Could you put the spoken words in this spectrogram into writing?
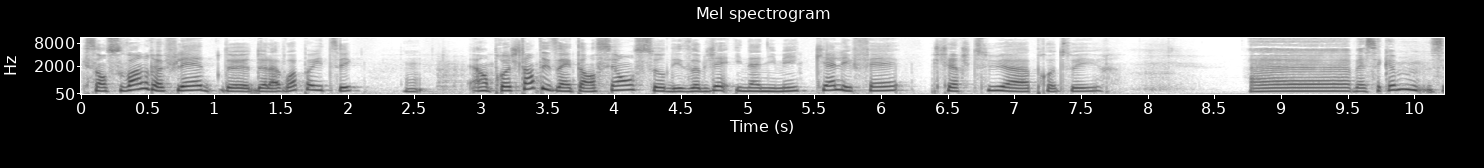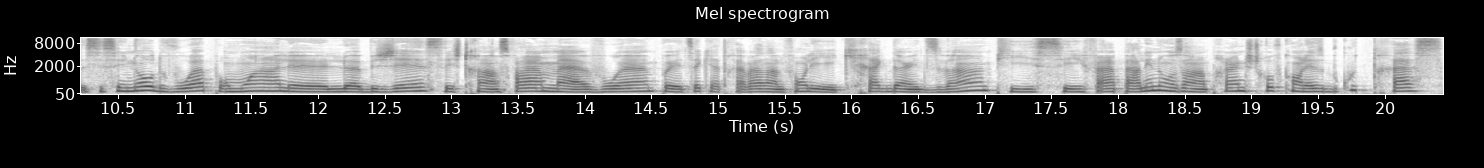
qui sont souvent le reflet de, de la voix poétique. En projetant tes intentions sur des objets inanimés, quel effet cherches-tu à produire? Euh, ben c'est comme c'est- une autre voie pour moi hein, l'objet c'est je transfère ma voix poétique à travers dans le fond les craques d'un divan puis c'est faire parler nos empreintes je trouve qu'on laisse beaucoup de traces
